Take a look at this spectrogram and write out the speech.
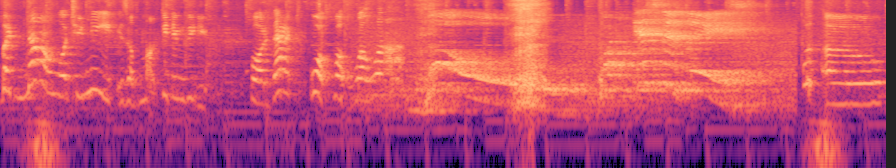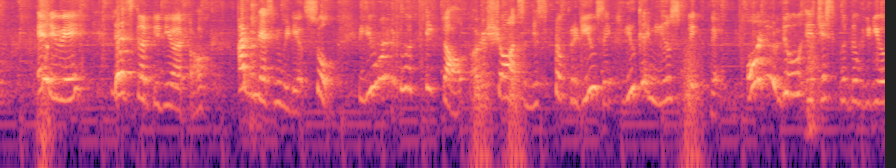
but now what you need is a marketing video. For that, whoa, whoa, whoa, whoa. Whoa! What is this place? Uh-oh. Anyway, let's continue our talk advertising videos. So, if you want to do a TikTok or a shorts and just to produce it, you can use QuickBait. All you do is just put the video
